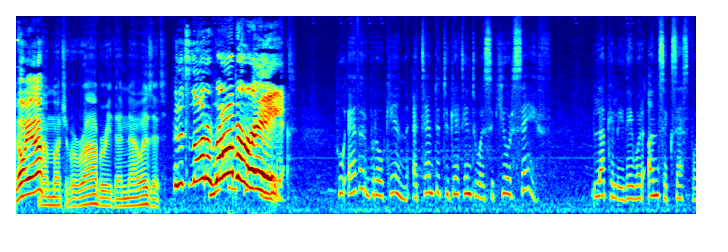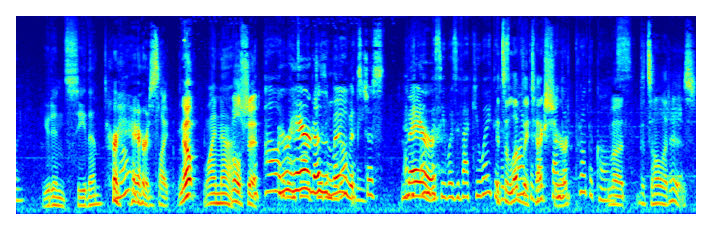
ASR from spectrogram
Oh yeah. Not much of a robbery then, now is it? But it's not a robbery! Whoever broke in attempted to get into a secure safe. Luckily, they were unsuccessful. You didn't see them? Her no. hair is like nope. Why not? Bullshit. Her hair doesn't move. It's robbery, just and there. The embassy was evacuated It's as a lovely part of texture, standard protocols. But that's all it is.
